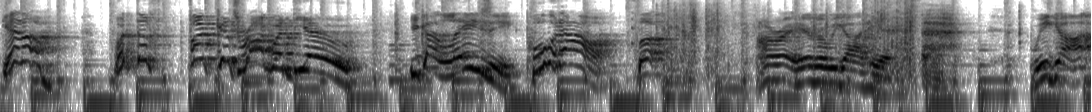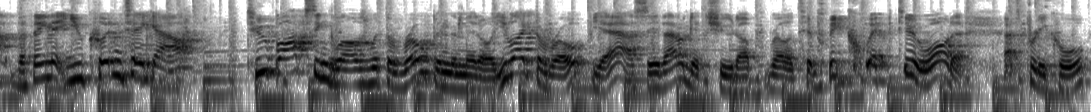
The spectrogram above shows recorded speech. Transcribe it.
Get them. What the fuck is wrong with you? You got lazy. Pull it out. Look. All right, here's what we got here. We got the thing that you couldn't take out. Two boxing gloves with the rope in the middle. You like the rope? Yeah, see, that'll get chewed up relatively quick too, won't it? That's pretty cool.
